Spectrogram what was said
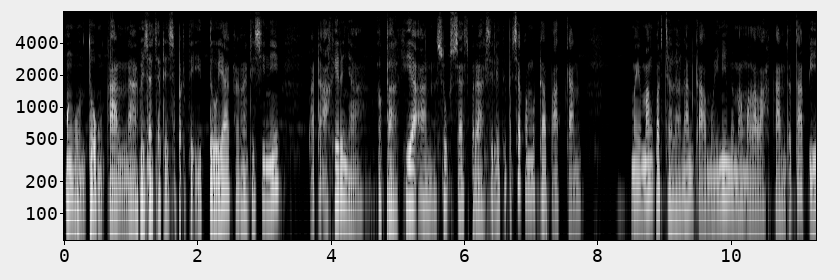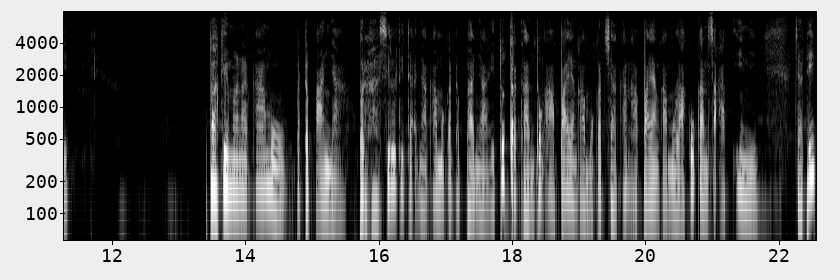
menguntungkan. Nah, bisa jadi seperti itu ya, karena di sini pada akhirnya kebahagiaan, sukses, berhasil itu bisa kamu dapatkan. Memang perjalanan kamu ini memang melelahkan, tetapi bagaimana kamu ke depannya berhasil tidaknya kamu ke depannya itu tergantung apa yang kamu kerjakan, apa yang kamu lakukan saat ini. Jadi,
